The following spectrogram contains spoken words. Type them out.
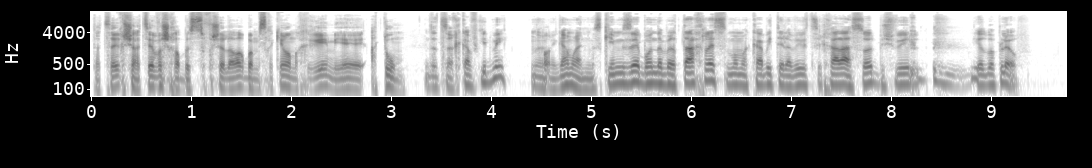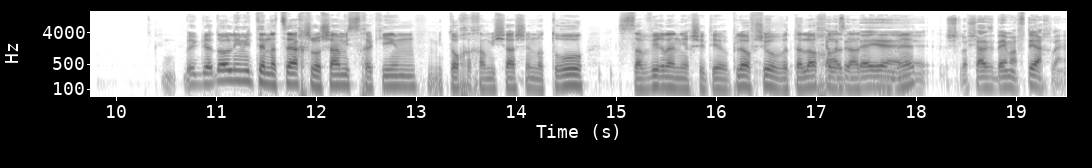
אתה צריך שהצבע שלך בסופו של דבר במשחקים המכריעים יהיה אטום. אתה צריך קו קדמי. נכון. לגמרי, אני מסכים עם זה. בוא נדבר תכלס, מה מכבי תל אביב צריכה לעשות בשביל להיות בפלייאוף. בגדול, אם היא תנצח שלושה משחקים מתוך החמישה שנותרו, סביר להניח שהיא תהיה בפלייאוף. שוב, אתה לא יכול שלושה לדעת די, אה, באמת. שלושה זה די מבטיח להם.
